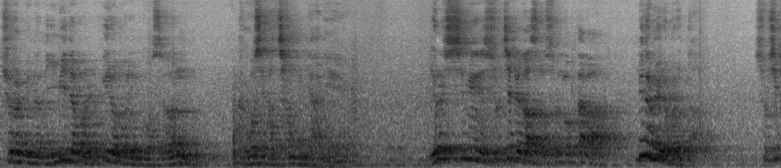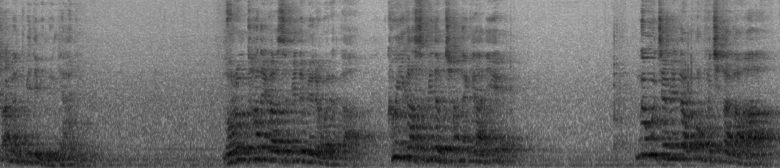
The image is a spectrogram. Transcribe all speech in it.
주를 믿는 이 믿음을 잃어버린 곳은 그곳에 가서 찾는 게 아니에요. 열심히 술집에 가서 술 먹다가 믿음을 잃어버렸다. 술집 가면 믿음 있는 게 아니에요. 노름판에 가서 믿음 잃어버렸다. 거기 가서 믿음 찾는 게 아니에요. 너무 재밌다 골프 치다가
